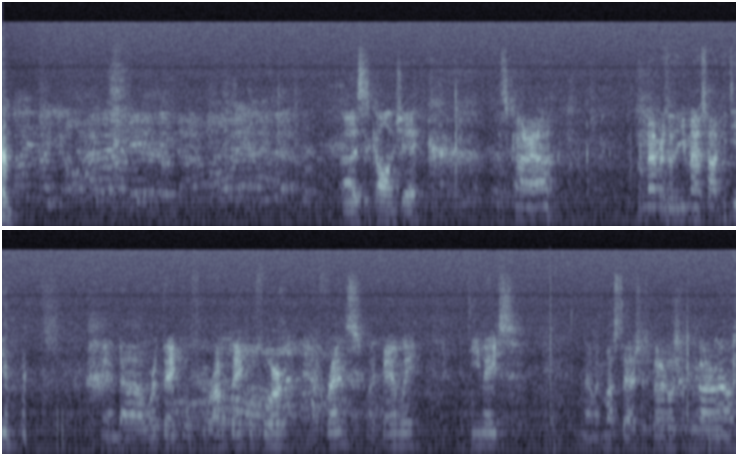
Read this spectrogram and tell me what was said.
Uh, this is Colin Shea. This is Connor Allen. We're members of the UMass hockey team. And uh, we're thankful for, I'm thankful for my friends, my family, my teammates, and that my mustache is better looking than Connor Allen.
